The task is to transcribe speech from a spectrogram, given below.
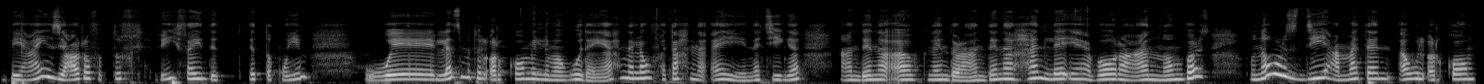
بيعايز يعرف الطفل في فايدة التقويم ولازمة الأرقام اللي موجودة. يعني إحنا لو فتحنا أي نتيجة عندنا أو calendar عندنا هنلاقي عبارة عن numbers وال numbers دي عامة أو الأرقام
